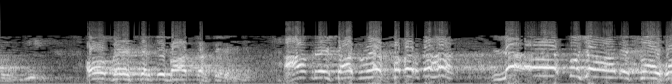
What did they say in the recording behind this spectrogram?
ہوگی۔ اور بیٹھ کر کے بات کرتے رہیں گے۔ آپ نے ساتھ میں خبر کہا سو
